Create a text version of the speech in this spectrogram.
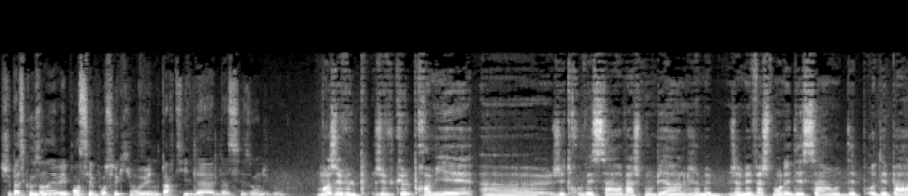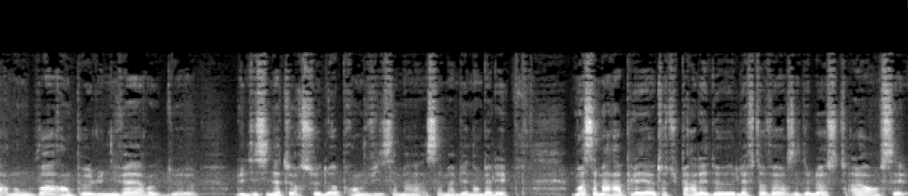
Je sais pas ce que vous en avez pensé pour ceux qui ont vu une partie de la, de la saison du coup. Moi, j'ai vu, vu que le premier. Euh, j'ai trouvé ça vachement bien. J'aimais, vachement les dessins au, au, départ. Donc, voir un peu l'univers de, du dessinateur suédois prendre vie, ça m'a, bien emballé. Moi, ça m'a rappelé. Toi, tu parlais de Leftovers et de Lost. Alors, c'est,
